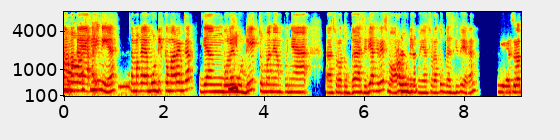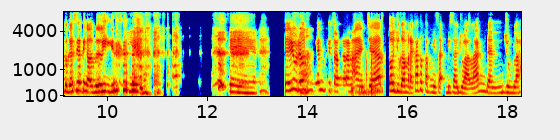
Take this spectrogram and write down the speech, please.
sama kayak ini ya, sama kayak mudik kemarin kan, yang boleh iya. mudik cuman yang punya uh, surat tugas. Jadi akhirnya semua orang mudik punya surat tugas gitu ya kan? Iya, surat tugasnya tinggal beli gitu. Iya. Iya, iya, iya. Jadi udah mungkin kita larang aja. Toh juga mereka tetap bisa bisa jualan dan jumlah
